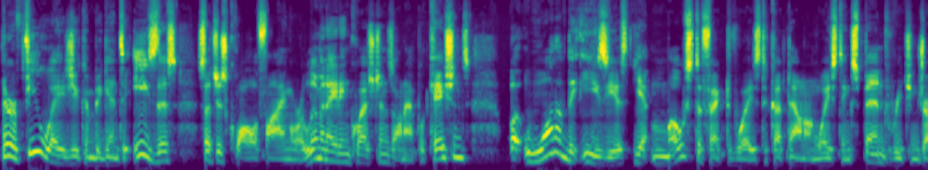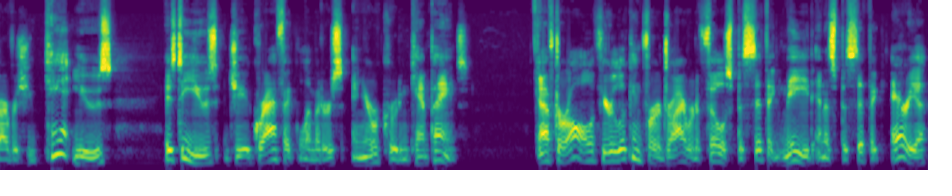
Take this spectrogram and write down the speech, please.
There are a few ways you can begin to ease this, such as qualifying or eliminating questions on applications, but one of the easiest yet most effective ways to cut down on wasting spend reaching drivers you can't use is to use geographic limiters in your recruiting campaigns. After all, if you're looking for a driver to fill a specific need in a specific area,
